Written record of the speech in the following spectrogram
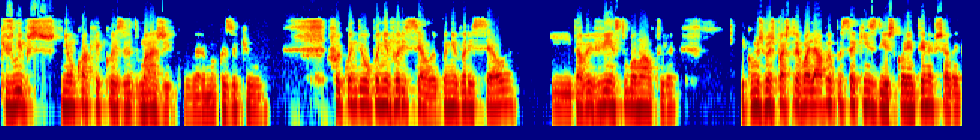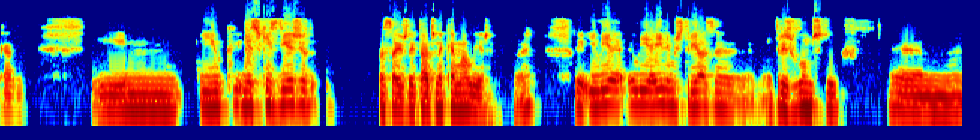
que os livros tinham qualquer coisa de mágico, era uma coisa que eu. Foi quando eu apanhei varicela. Eu apanhei varicela e estava, vivia em Setúbal na altura e como os meus pais trabalhavam, eu passei 15 dias de quarentena fechado em casa. E, e o que, nesses 15 dias eu passei-os deitados na cama a ler. É? E li, li a Ilha Misteriosa em três volumes do. Um,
